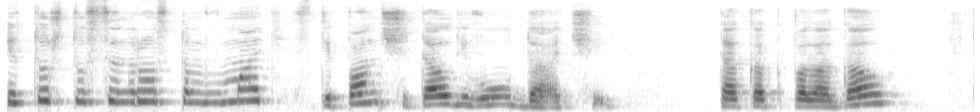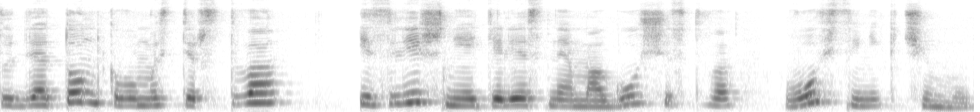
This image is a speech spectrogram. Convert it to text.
И то, что сын ростом в мать, Степан считал его удачей, так как полагал, что для тонкого мастерства излишнее телесное могущество вовсе ни к чему.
